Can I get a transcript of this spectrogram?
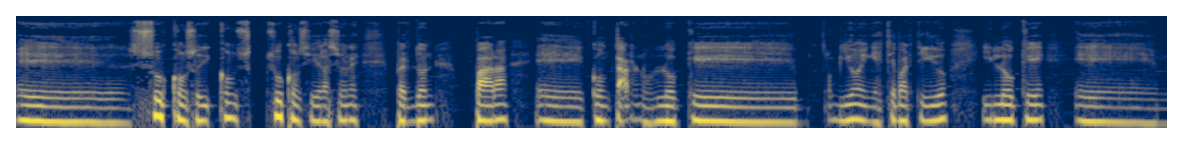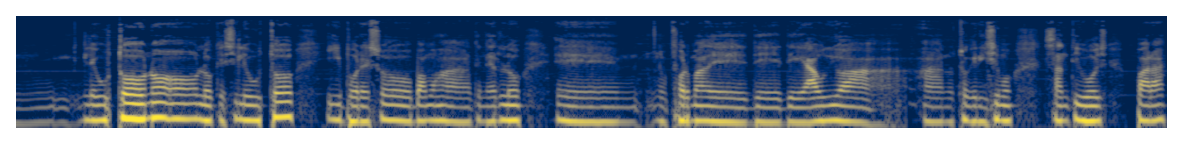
eh, sus, sus consideraciones, perdón, para eh, contarnos lo que vio en este partido y lo que eh, le gustó o no, lo que sí le gustó y por eso vamos a tenerlo eh, en forma de, audio a, nuestro queridísimo Santi Boys para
